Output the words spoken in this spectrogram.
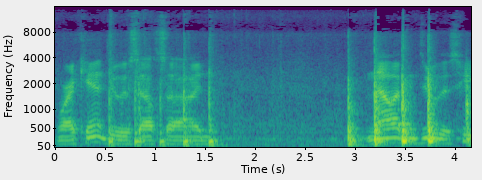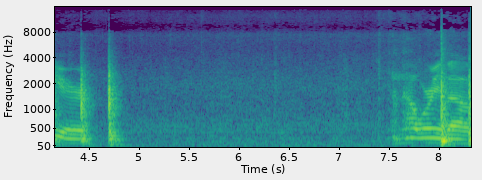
where I can't do this outside, now I can do this here and not worry about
